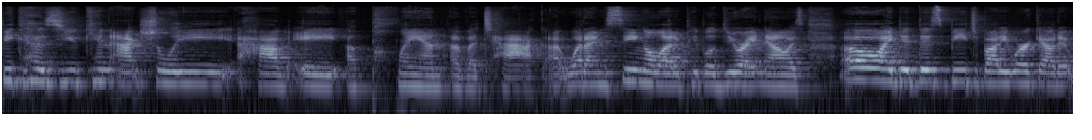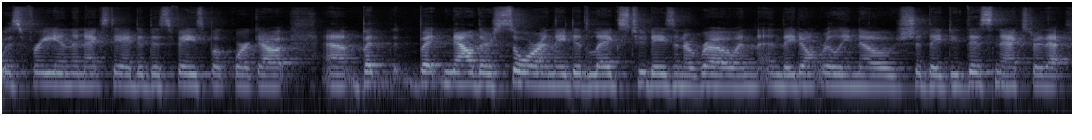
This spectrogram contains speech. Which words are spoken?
because you can actually have a, a plan of attack. Uh, what I'm seeing a lot of people do right now is, oh, I did this Beachbody workout, it was free, and the next day I did this Facebook workout, uh, but but now they're sore and they did legs two days in a row and, and they don't really know should they do this next or that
